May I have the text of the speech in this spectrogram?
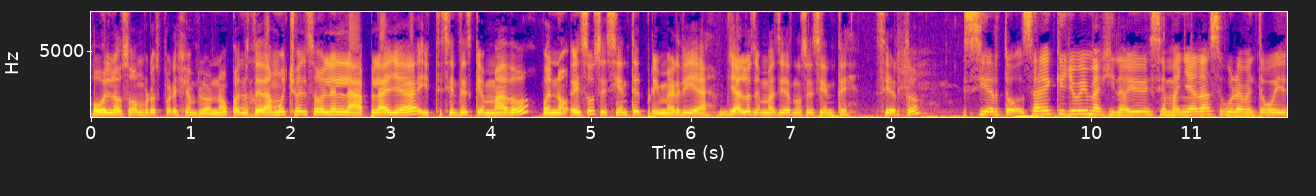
o en los hombros, por ejemplo, ¿no? Cuando te da mucho el sol en la playa y te sientes quemado, bueno, eso se siente el primer día, ya los demás días no se siente, ¿cierto? Cierto, ¿sabe que yo me imaginaba? Yo decía, mañana seguramente voy a,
